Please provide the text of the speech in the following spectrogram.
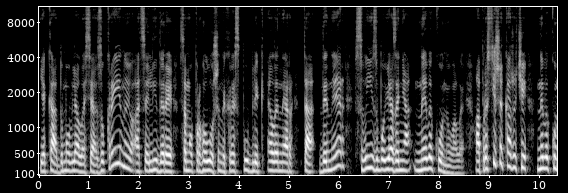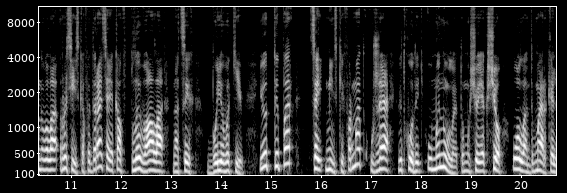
яка домовлялася з Україною, а це лідери самопроголошених республік ЛНР та ДНР, свої зобов'язання не виконували. А простіше кажучи, не виконувала Російська Федерація, яка впливала на цих бойовиків. І от тепер цей мінський формат уже відходить у минуле, тому що якщо Оланд, Меркель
